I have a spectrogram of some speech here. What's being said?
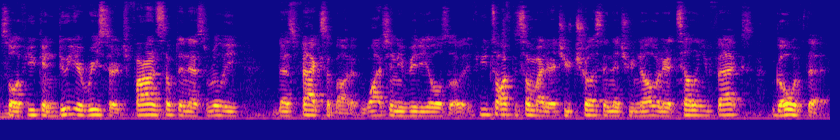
So if you can do your research, find something that's really that's facts about it. Watch any videos. Uh, if you talk to somebody that you trust and that you know and they're telling you facts, go with that.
